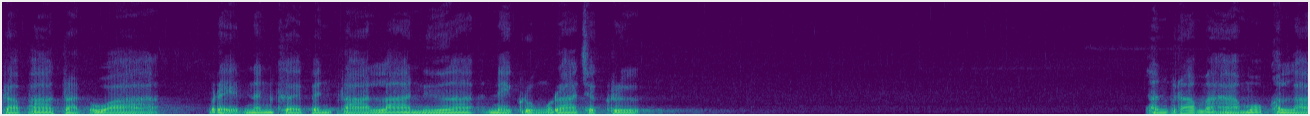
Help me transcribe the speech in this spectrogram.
พระภาคตรัสว่า เปรตนั้นเคยเป็นปลาล่าเนื้อในกรุงราชกฤห์ท่านพระมหาโมคคลา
